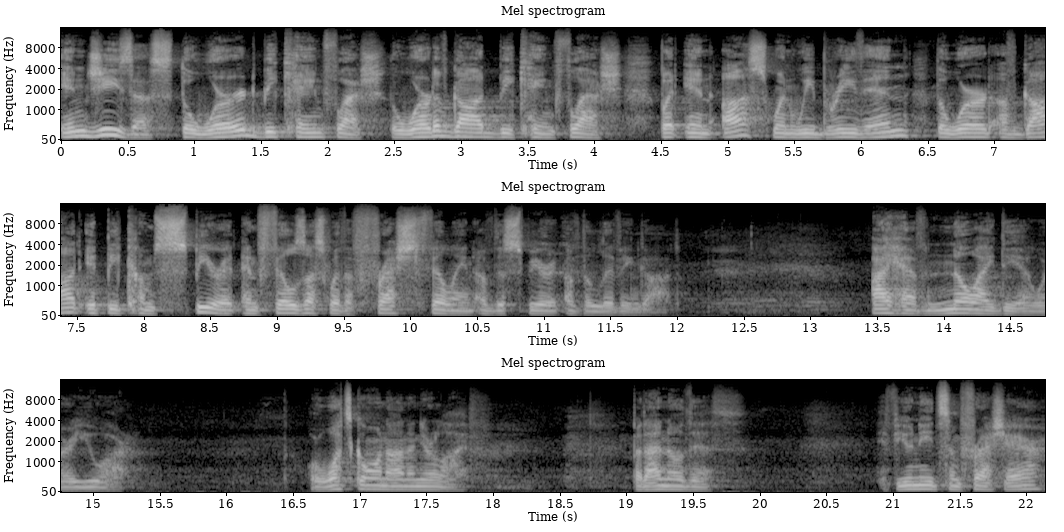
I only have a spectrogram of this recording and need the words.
In Jesus, the Word became flesh. The Word of God became flesh. But in us, when we breathe in the Word of God, it becomes spirit and fills us with a fresh filling of the Spirit of the living God. I have no idea where you are or what's going on in your life. But I know this if you need some fresh air,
